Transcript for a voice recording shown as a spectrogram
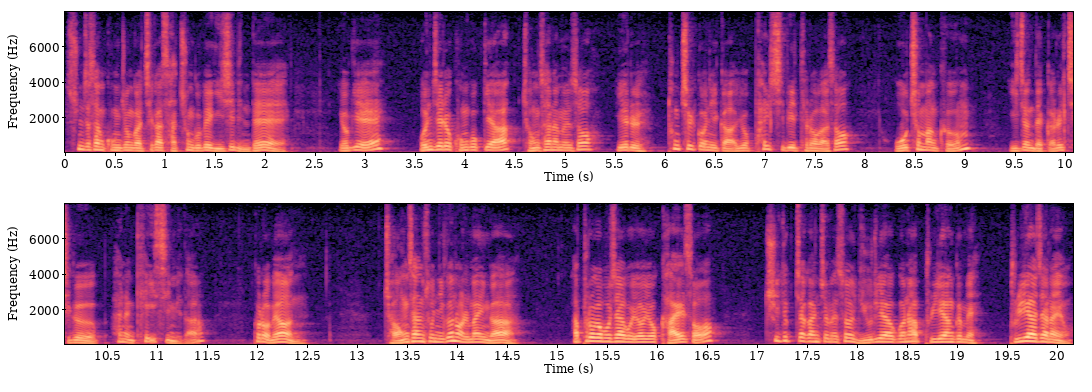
순자산 공정 가치가 4,920인데 여기에 원재료 공급 계약 정산하면서 얘를 퉁칠 거니까 요 80이 들어가서 5천만큼 이전 대가를 지급하는 케이스입니다. 그러면 정산 손익은 얼마인가? 앞으로 가보자고요. 요 가에서 취득자 관점에서 유리하거나 불리한 금액 불리하잖아요.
